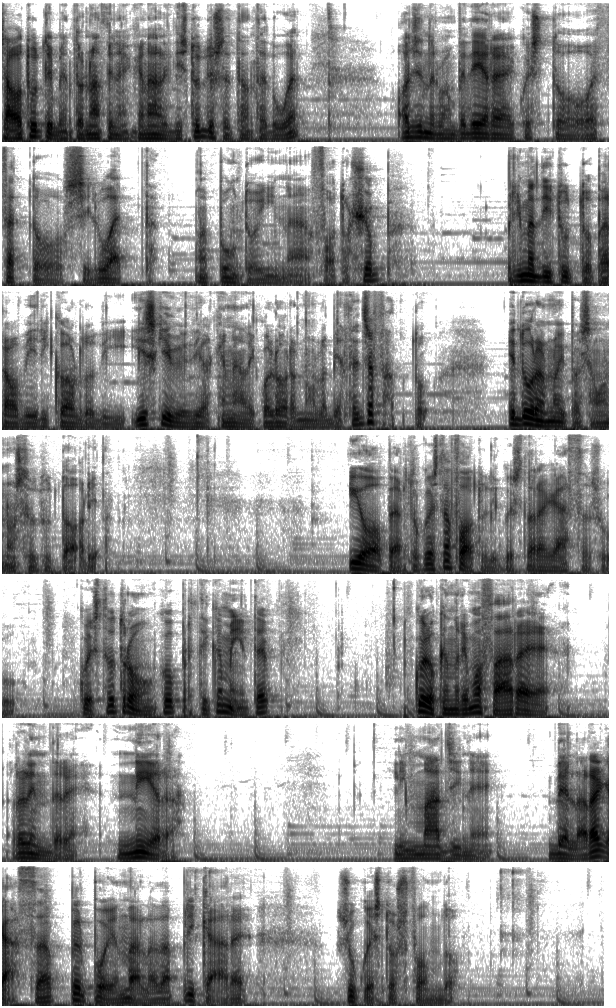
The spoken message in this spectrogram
Ciao a tutti e bentornati nel canale di Studio 72. Oggi andremo a vedere questo effetto silhouette appunto in Photoshop. Prima di tutto però vi ricordo di iscrivervi al canale qualora non l'abbiate già fatto ed ora noi passiamo al nostro tutorial. Io ho aperto questa foto di questa ragazza su questo tronco, praticamente quello che andremo a fare è rendere nera l'immagine della ragazza per poi andarla ad applicare su questo sfondo.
